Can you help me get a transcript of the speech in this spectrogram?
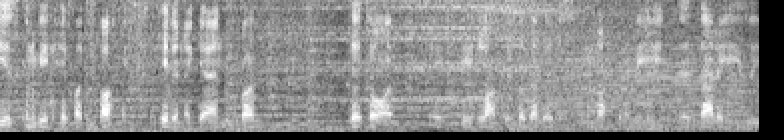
Hopefully it's going to be a case like Skarsnik's hidden again, but there's all the likely so that it's not going to be that easy.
